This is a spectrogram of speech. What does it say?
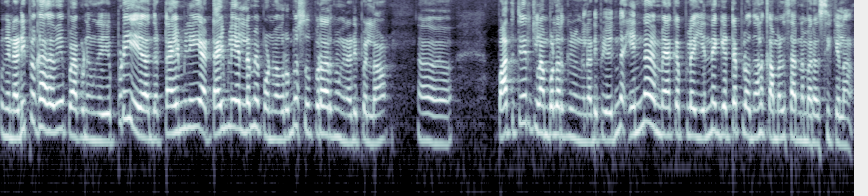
இவங்க நடிப்புக்காகவே பார்க்கணும். இவங்க எப்படி அந்த டைம்லேயே டைம்லேயே எல்லாமே பண்ணுவாங்க. ரொம்ப சூப்பராக இருக்கும் இவங்க நடிப்பெல்லாம். பார்த்துட்டே இருக்கலாம் போல இருக்கு இவங்க நடிப்பு. என்ன என்ன மேக்கப்பில் என்ன கெட்டப்பில் வந்தாலும் கமல் சார் நம்ம ரசிக்கலாம்.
